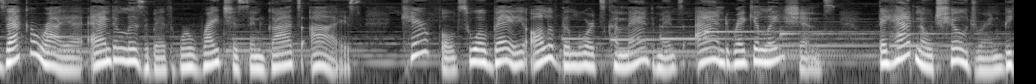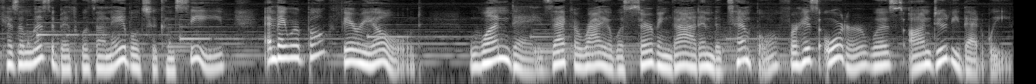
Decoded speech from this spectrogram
Zechariah and Elizabeth were righteous in God's eyes, careful to obey all of the Lord's commandments and regulations. They had no children because Elizabeth was unable to conceive, and they were both very old. One day, Zechariah was serving God in the temple, for his order was on duty that week.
